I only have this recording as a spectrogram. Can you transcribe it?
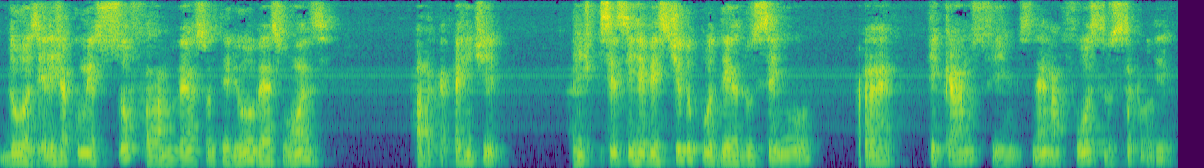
12. Ele já começou a falar no verso anterior, verso 11, fala que a gente, a gente precisa se revestir do poder do Senhor para ficarmos firmes, né, na força do seu poder.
